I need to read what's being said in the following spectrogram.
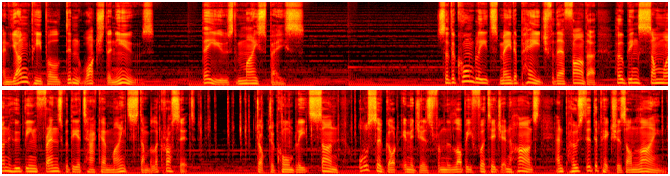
And young people didn't watch the news they used MySpace. So the Cornbleets made a page for their father, hoping someone who'd been friends with the attacker might stumble across it. Dr. Cornbleet's son also got images from the lobby footage enhanced and posted the pictures online.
